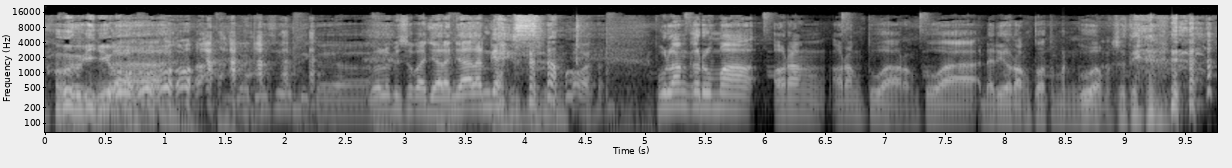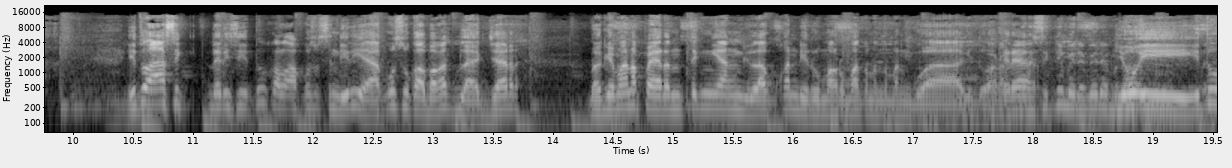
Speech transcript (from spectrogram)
Oh iya. Enggak, dia sih lebih kayak Gue lebih suka jalan-jalan guys. Pulang ke rumah orang orang tua Orang tua dari orang tua teman gue maksudnya. Itu asik dari situ. Kalau aku sendiri ya Aku suka banget belajar Bagaimana parenting yang dilakukan di rumah-rumah teman-teman gue gitu Akhirnya karakteristiknya beda-beda. Yoi itu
